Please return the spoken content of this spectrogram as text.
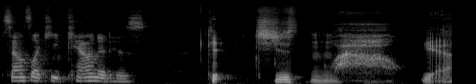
Sounds like he counted his. Just wow. Yeah.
